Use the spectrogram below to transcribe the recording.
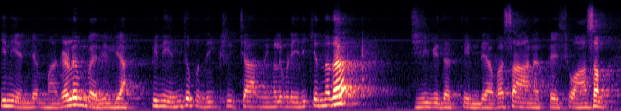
ഇനി എന്റെ മകളും വരില്ല. പിന്നെ എന്ത് പ്രതീക്ഷിച്ചാ നിങ്ങളിവിടെ ഇരിക്കുന്നത്? ജീവിതത്തിന്റെ അവസാനത്തെ ശ്വാസം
